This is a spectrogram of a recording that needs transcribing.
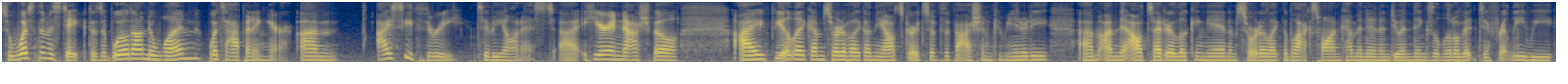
So, what's the mistake? Does it boil down to one? What's happening here? Um, I see three, to be honest. Uh, here in Nashville, I feel like I'm sort of like on the outskirts of the fashion community. Um, I'm the outsider looking in. I'm sort of like the black swan coming in and doing things a little bit differently. We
